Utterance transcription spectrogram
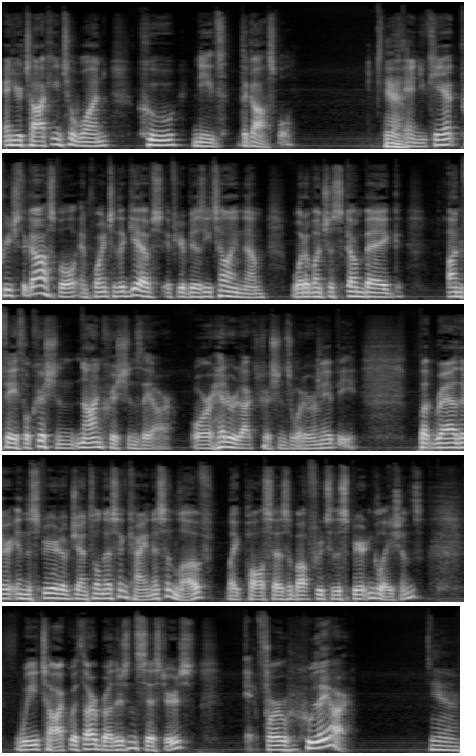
and you're talking to one who needs the gospel. yeah, And you can't preach the gospel and point to the gifts if you're busy telling them what a bunch of scumbag, unfaithful Christian, non Christians they are, or heterodox Christians, or whatever it may be. But rather, in the spirit of gentleness and kindness and love, like Paul says about fruits of the Spirit in Galatians, we talk with our brothers and sisters for who they are. yeah.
